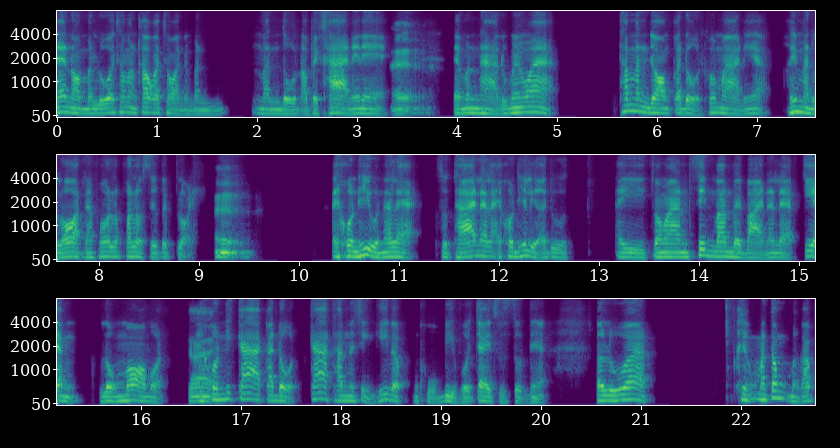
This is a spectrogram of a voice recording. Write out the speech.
แน่นอนมันรู้ว่าถ้ามันเข้ากระชอนเนี่ยมันมันโดนเอาไปฆ่าแน่ๆเออแต่มันหารู้ไหมว่า ถ้ามันยอมกระโดดเข้ามาเนี่ยเฮ้ยมันรอดนะเพราะเพราะเราซื้อไปปล่อยเออไอคนที่อยู่นั่นแหละ สุดท้ายนั่นแหละไอคนที่เหลือดู ไอประมาณสิ้นวันบ่ายๆนั่นแหละเกลี้ยงลงหม้อหมดใช่ไอคนที่กล้ากระโดดกล้าทำในสิ่งที่แบบโอ้โหบีบหัวใจสุดๆ เนี่ย เรารู้ว่าคือมันต้องเหมือนกับ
